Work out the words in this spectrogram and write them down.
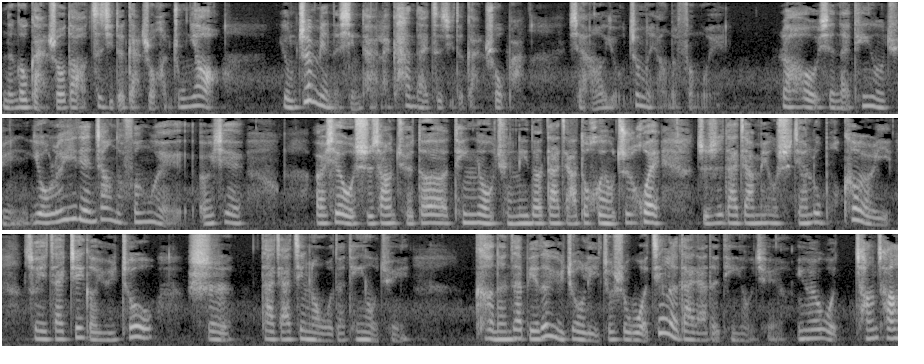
能够感受到自己的感受很重要，用正面的心态来看待自己的感受吧。想要有这么样的氛围，然后现在听友群有了一点这样的氛围，而且，而且我时常觉得听友群里的大家都很有智慧，只是大家没有时间录播课而已。所以在这个宇宙，是大家进了我的听友群。可能在别的宇宙里，就是我进了大家的听友群，因为我常常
